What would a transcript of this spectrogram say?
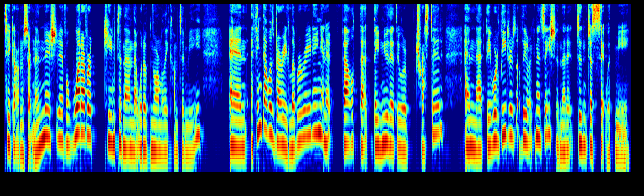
take on a certain initiative or whatever came to them that would have normally come to me. And I think that was very liberating. And it felt that they knew that they were trusted and that they were leaders of the organization, that it didn't just sit with me.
